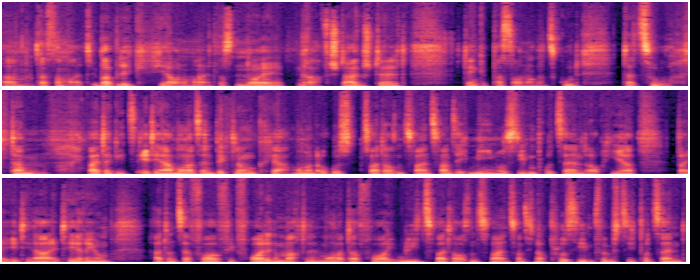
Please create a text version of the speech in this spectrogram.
Ähm, das nochmal als Überblick. Hier auch nochmal etwas neu grafisch dargestellt. Denke, passt auch noch ganz gut dazu. Dann weiter geht's. ETH Monatsentwicklung. Ja, Monat August 2022 minus 7%. Auch hier bei ETH, Ethereum hat uns ja vor viel Freude gemacht im Monat davor, Juli 2022 noch plus 57 Prozent.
